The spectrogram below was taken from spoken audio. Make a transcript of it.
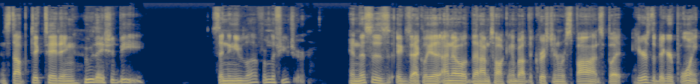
and stop dictating who they should be. Sending you love from the future. And this is exactly it. I know that I'm talking about the Christian response, but here's the bigger point.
